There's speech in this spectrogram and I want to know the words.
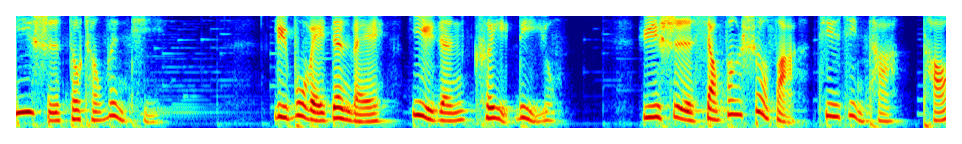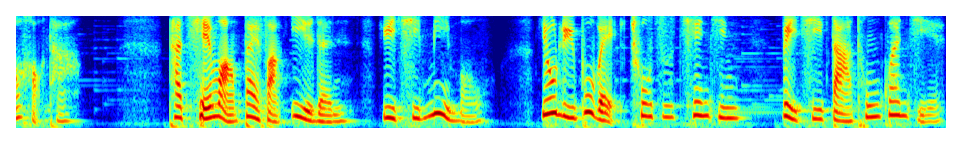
衣食都成问题。吕不韦认为。一人可以利用，于是想方设法接近他，讨好他。他前往拜访异人，与其密谋，由吕不韦出资千金为其打通关节，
